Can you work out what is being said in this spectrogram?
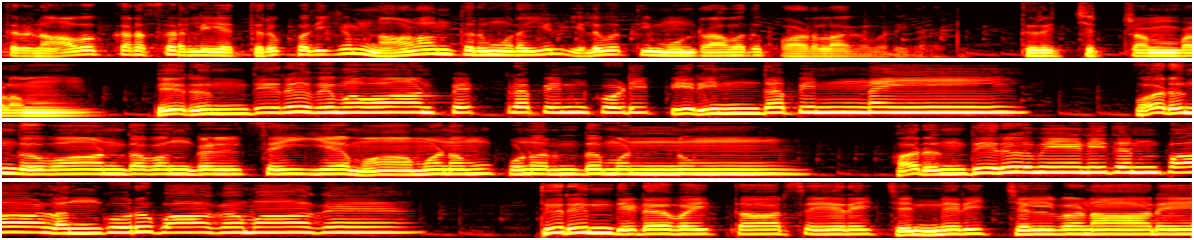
திரு நாவுக்கரசர் அருளிய திருப்பதிகம் நாலாம் திருமுறையில் எழுபத்தி மூன்றாவது பாடலாக வருகிறது. திருச்சிற்றம்பலம் பெருந்திரு விமவான் பெற்ற பெண்கொடி பிரிந்த பின்னை வருந்து வாழ்ந்தவங்கள் செய்ய மாமணம் புணர்ந்து மண்ணும் அருந்திருமேனிதன் பாலங்கொரு பாகமாக திருந்திட வைத்தார் சேரை சென்னெறி செல்வனாரே.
